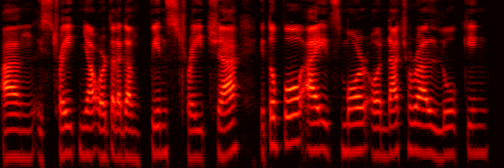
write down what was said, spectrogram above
ang straight niya or talagang pin straight siya. Ito po ay it's more on natural looking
